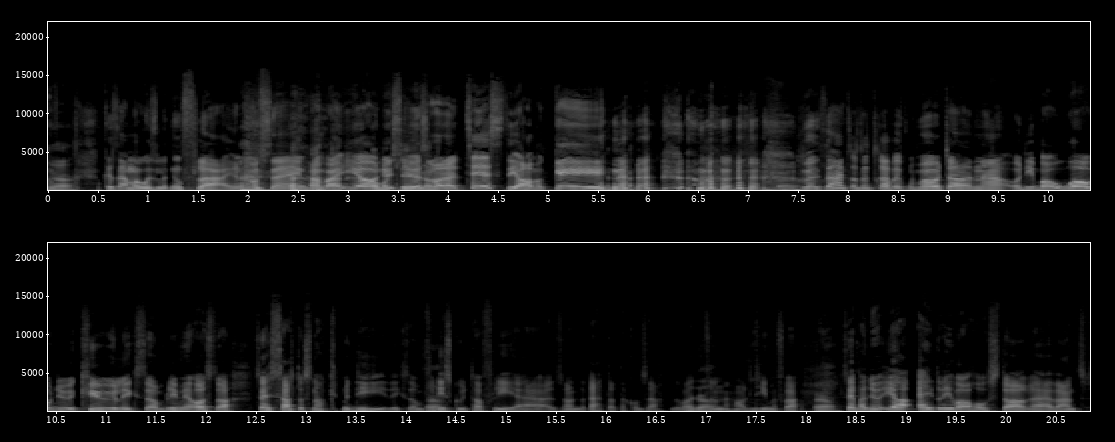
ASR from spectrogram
Because Because I'm always looking fly, you know what I'm saying? Han bare Yo, du ser ut som en artist! Ja, han var keen! Men sant, og så traff jeg promoterne, og de bare Wow, du er kul, liksom. Bli med oss, da. Så jeg satt og snakket med de, liksom. For yeah. de skulle ta flyet sånn rett etter konserten. Det var okay. sånn en halvtime før. Yeah. Så jeg bare du, ja, jeg driver og hoster event.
